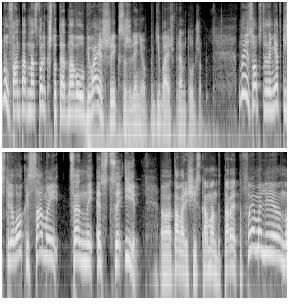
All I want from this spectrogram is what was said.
Ну, фонтан настолько, что ты одного убиваешь и, к сожалению, погибаешь прям тут же. Ну и, собственно, меткий стрелок и самый ценный SCI. Э, товарищи из команды Торетто Family. Ну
